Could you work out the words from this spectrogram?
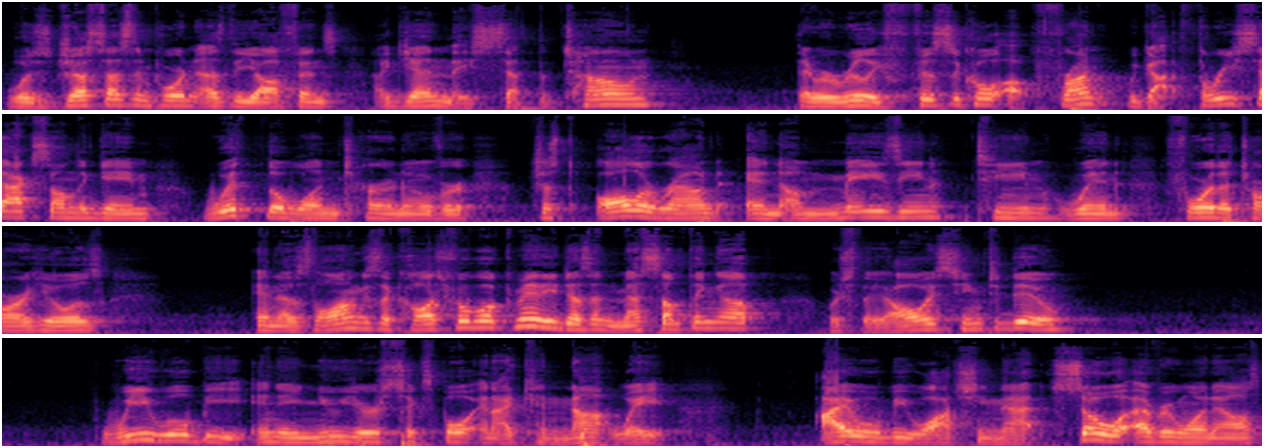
was just as important as the offense. Again, they set the tone. They were really physical up front. We got three sacks on the game with the one turnover. Just all around an amazing team win for the Tar Heels. And as long as the college football committee doesn't mess something up, which they always seem to do, we will be in a New Year's Six Bowl, and I cannot wait. I will be watching that. So will everyone else.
